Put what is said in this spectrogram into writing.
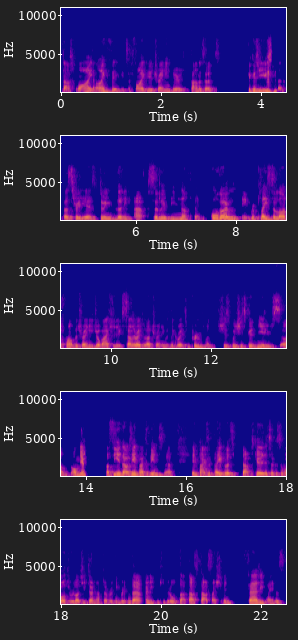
that's why I think it's a five year training period for patent attorneys. Because you used mm-hmm. to spend the first three years doing learning absolutely nothing. Although it replaced a large part of the training job, actually accelerated our training was a great improvement, which is which is good news um, on the that's the that was the impact of the internet. Impact of paperless, that was good. It took us a while to realize you don't have to have everything written down. You can keep it all. That that's that's actually been fairly painless.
